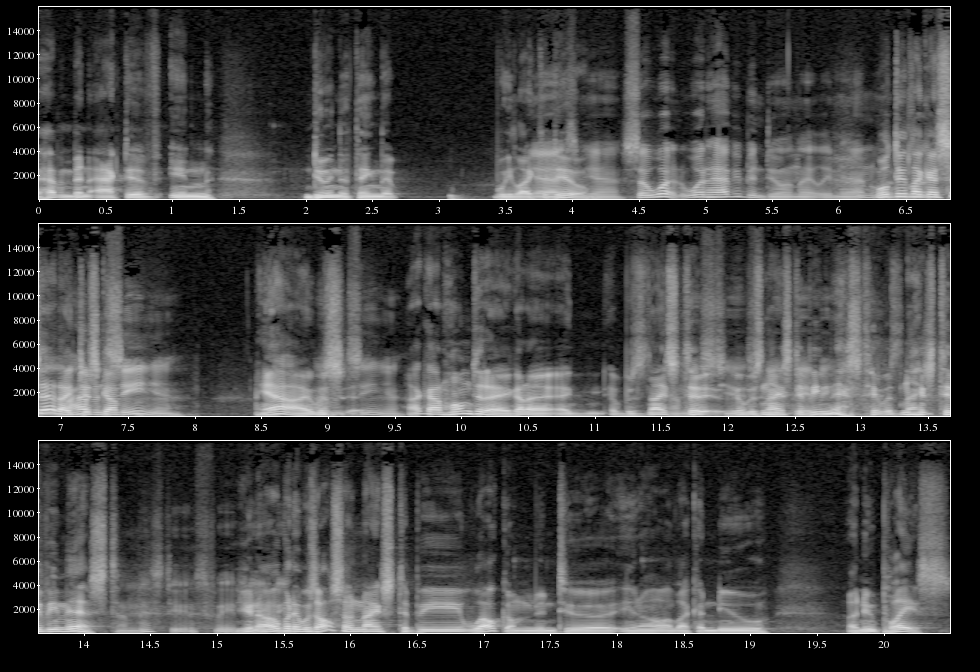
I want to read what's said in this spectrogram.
haven't been active in doing the thing that we like yeah, to do. Yeah. So what what have you been doing lately, man? Well, What- dude, like I said, I just haven't got- seen you. Yeah, I was. ya. I got home today. I got a. I, it was nice I to. you, it was nice to be missed. It was nice to be missed. I missed you, sweet. You know, baby. but it was also nice to be welcomed into a, you know like a new, a new place.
